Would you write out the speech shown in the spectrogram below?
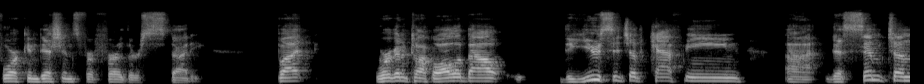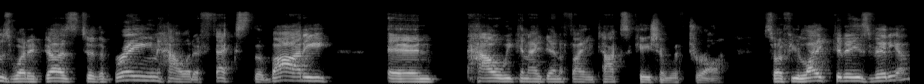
for conditions for further study. But we're going to talk all about the usage of caffeine, uh, the symptoms, what it does to the brain, how it affects the body, and how we can identify intoxication withdrawal. So if you like today's video,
